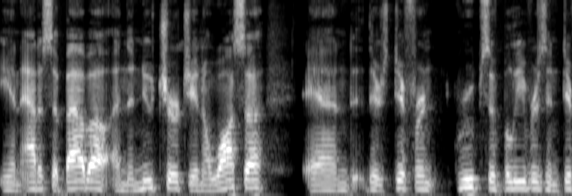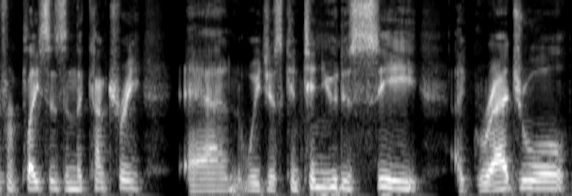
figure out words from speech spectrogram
in Addis Ababa and the new church in Awasa. And there's different groups of believers in different places in the country. And we just continue to see a gradual,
